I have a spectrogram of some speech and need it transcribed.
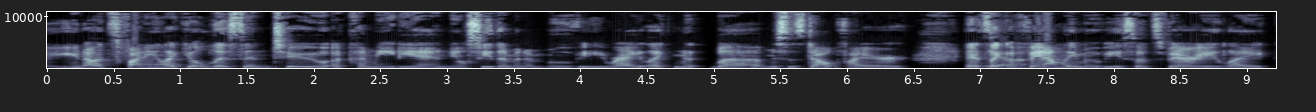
you know, it's funny. Like you'll listen to a comedian, you'll see them in a movie, right? Like uh, Mrs. Doubtfire. It's yeah. like a family movie, so it's very like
